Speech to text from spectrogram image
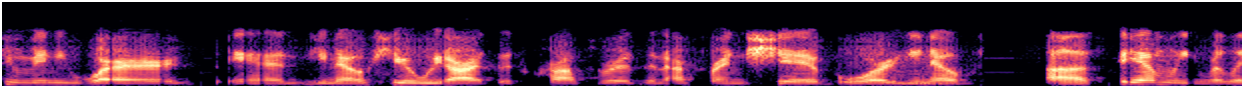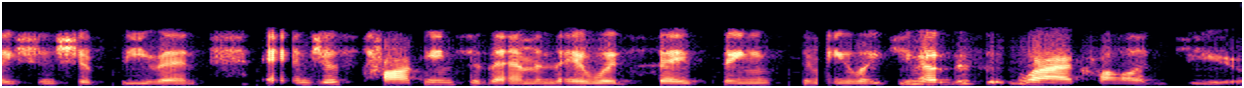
too many words and you know here we are at this crossroads in our friendship or you know mm-hmm. Uh family relationships even and just talking to them and they would say things to me like you know this is why i called you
